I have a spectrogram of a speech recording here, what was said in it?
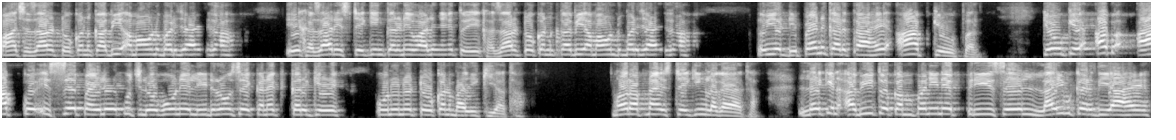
पाँच हज़ार टोकन का भी अमाउंट बढ़ जाएगा। एक हज़ार स्टेकिंग करने वाले हैं तो एक हज़ार टोकन का भी अमाउंट बढ़ जाएगा। तो ये डिपेंड करता है आपके ऊपर। क्योंकि अब आपको इससे पहले कुछ लोगों ने लीडरों से कनेक्ट करके उन्होंने टोकन बाई किया था और अपना स्टेकिंग लगाया था। लेकिन अभी तो कंपनी ने प्री सेल लाइव कर दिया है।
